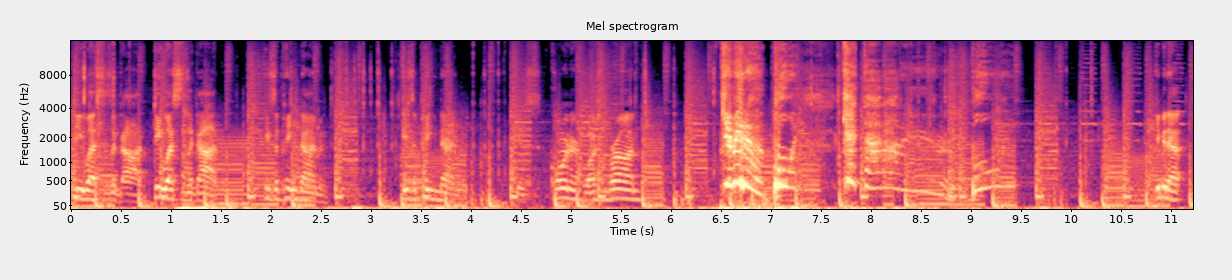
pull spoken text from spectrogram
D West is a god. D West is a god. He's a pink diamond. He's a pink diamond. He's corner, watch Bron. Give me that, boy! Get that out of here, boy! Give me that.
